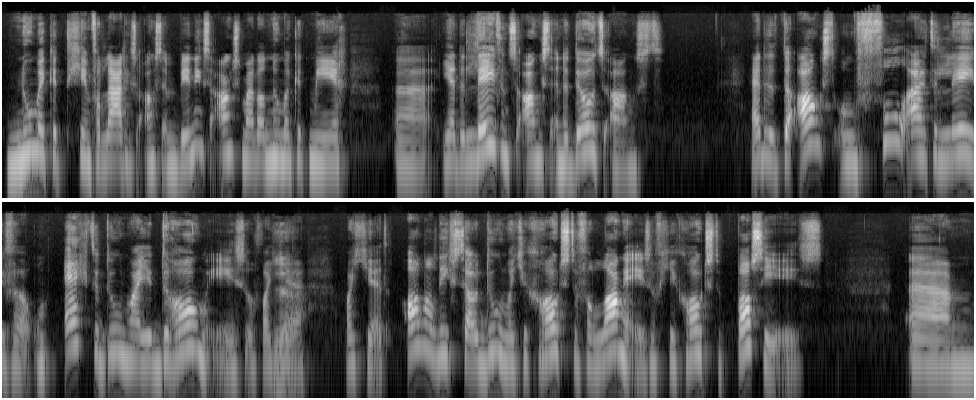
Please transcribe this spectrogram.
noem ik het geen verlatingsangst en bindingsangst, maar dan noem ik het meer eh, ja, de levensangst en de doodsangst. Hè, de, de angst om voluit te leven, om echt te doen waar je droom is, of wat, Ja. je, wat je het allerliefst zou doen, wat je grootste verlangen is, of je grootste passie is. Ehm,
